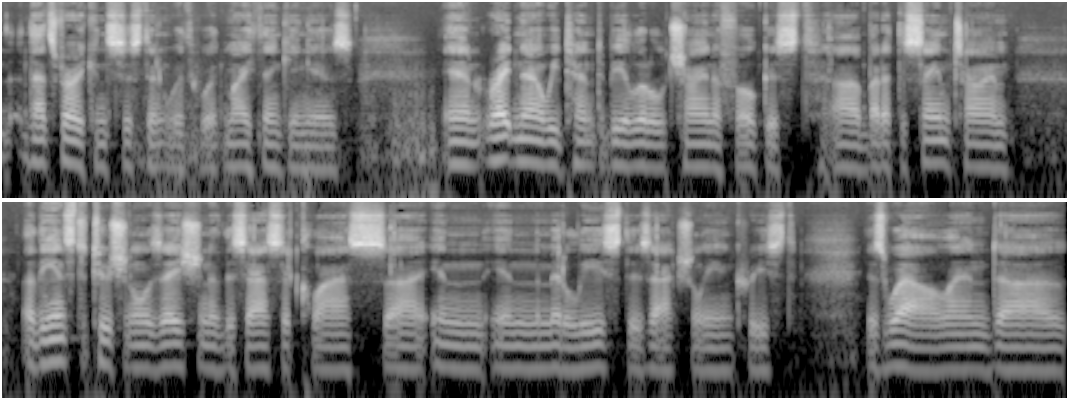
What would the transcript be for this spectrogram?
that's very consistent with what my thinking is. And right now we tend to be a little China focused, uh, but at the same time, uh, the institutionalization of this asset class uh, in in the Middle East is actually increased as well, and uh,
